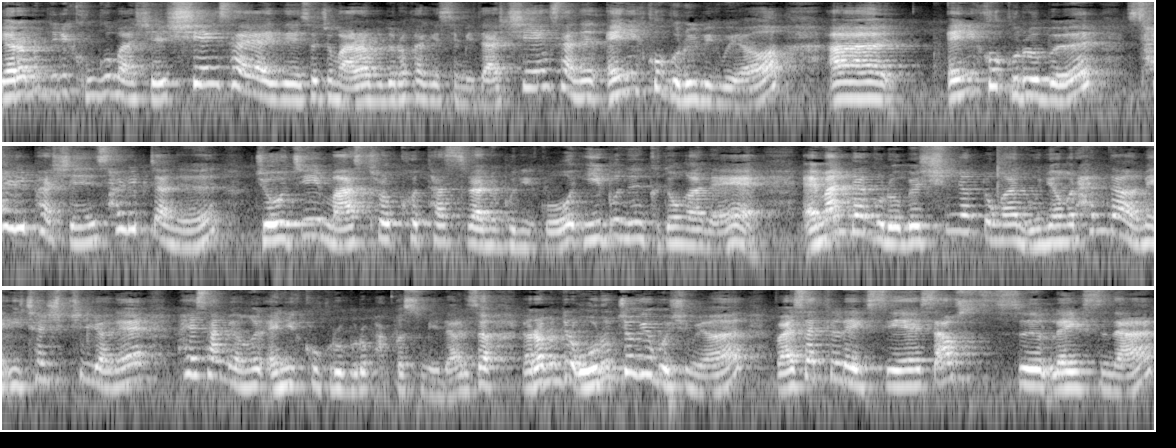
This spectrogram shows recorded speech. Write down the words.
여러분들이 궁금하실 시행사에 대해서 좀 알아보도록 하겠습니다. 시행사는 애니코 그룹이고요. 아, 애니코 그룹을 설립하신 설립자는 조지 마스트로코타스라는 분이고 이분은 그동안에 에만다 그룹을 10년 동안 운영을 한 다음에 2017년에 회사명을 애니코 그룹으로 바꿨습니다. 그래서 여러분들 오른쪽에 보시면 발사트 레이크스의 사우스 레이크스나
